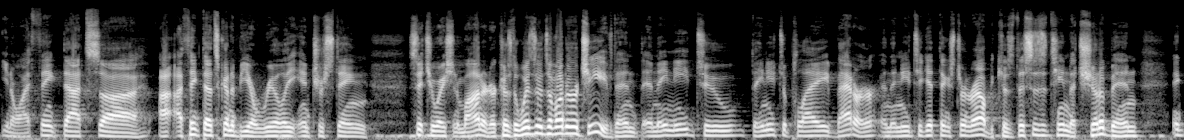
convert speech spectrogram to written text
you know, I think that's uh, I, think that's going to be a really interesting situation to monitor because the Wizards have underachieved and, and they need to they need to play better and they need to get things turned around because this is a team that should have been in,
